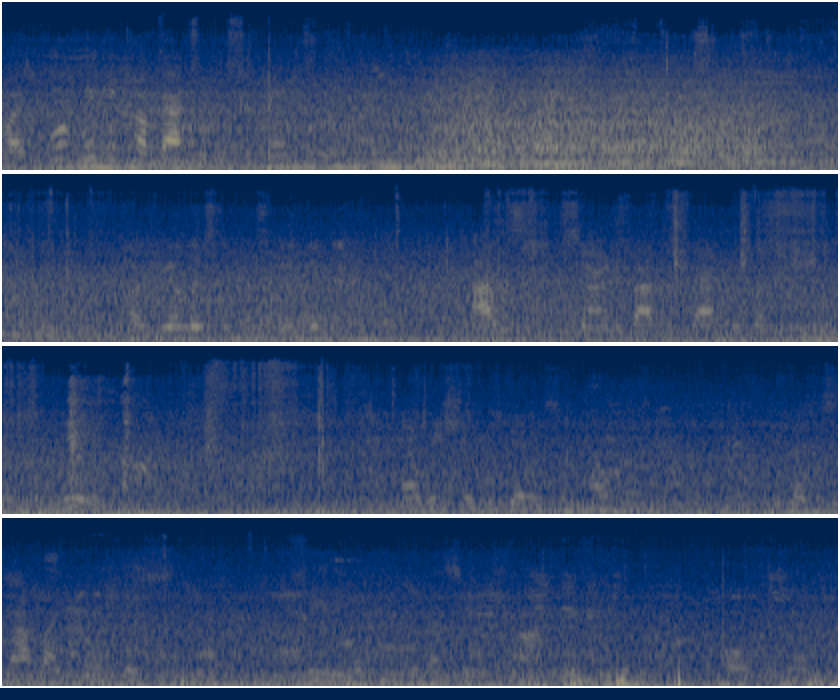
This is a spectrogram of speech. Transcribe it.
but we'll, we can come back to this again too. Because realistically speaking, I was concerned about the fact that what's eating the community. And we should be getting some help. Because it's not like we're just feeding the people that's in the shrine. Whole community.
